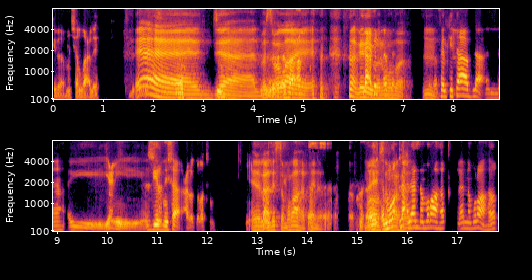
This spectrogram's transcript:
كذا ما شاء الله عليه. يا رجال بس والله غريب الموضوع. في الكتاب لا إنه يعني زير نساء على قولتهم. يعني هنا لا لسه مراهق هنا. ما إيه، وصل مرا... لا. لأنه مراهق لأنه مراهق.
